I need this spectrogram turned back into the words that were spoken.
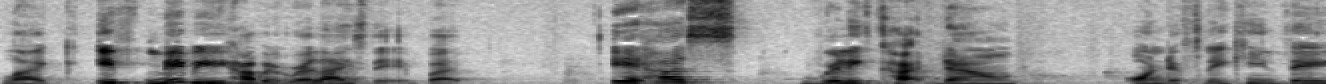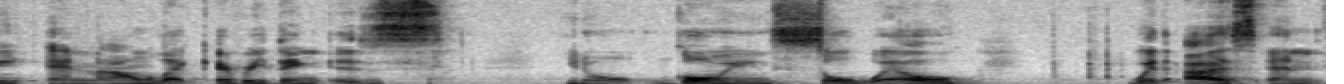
like if maybe you haven't realized it, but it has really cut down on the flaking thing, and now like everything is, you know, going so well with us, and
